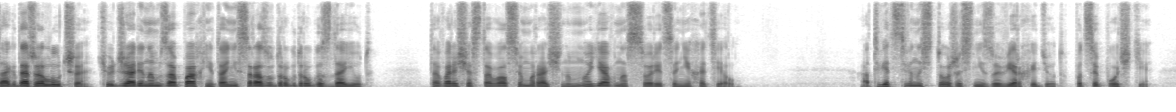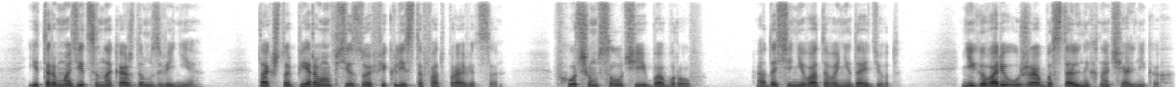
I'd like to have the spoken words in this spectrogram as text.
Так даже лучше. Чуть жареным запахнет, они сразу друг друга сдают. Товарищ оставался мрачным, но явно ссориться не хотел. Ответственность тоже снизу вверх идет, по цепочке. И тормозится на каждом звене. Так что первым в СИЗО феклистов отправится. В худшем случае Бобров. А до Синеватого не дойдет. Не говорю уже об остальных начальниках.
